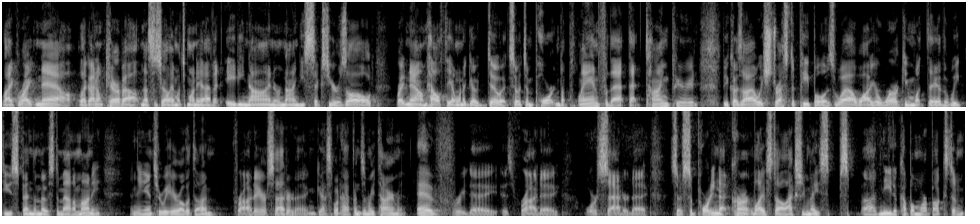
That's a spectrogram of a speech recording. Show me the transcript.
Like right now, like I don't care about necessarily how much money I have at 89 or 96 years old. Right now, I'm healthy. I want to go do it. So it's important to plan for that, that time period, because I always stress to people as well while you're working, what day of the week do you spend the most amount of money? And the answer we hear all the time Friday or Saturday. And guess what happens in retirement? Every day is Friday, or Saturday. So supporting that current lifestyle actually may uh, need a couple more bucks than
